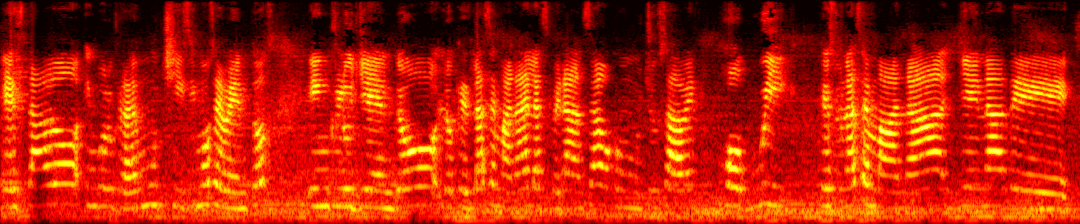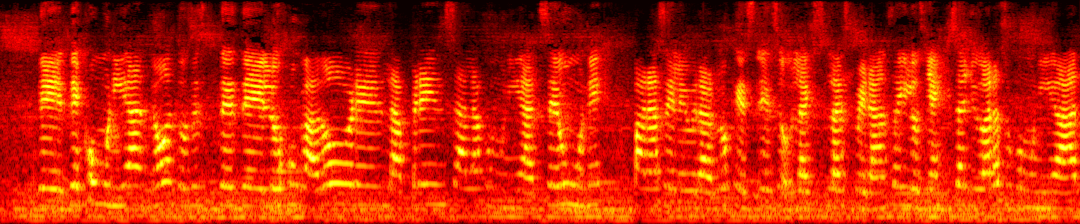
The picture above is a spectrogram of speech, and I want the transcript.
He estado involucrada en muchísimos eventos, incluyendo lo que es la Semana de la Esperanza, o como muchos saben, Hope Week, que es una semana llena de, de, de, comunidad, ¿no? Entonces, desde los jugadores, la prensa, la comunidad se une para celebrar lo que es eso, la, la esperanza y los Yankees ayudar a su comunidad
